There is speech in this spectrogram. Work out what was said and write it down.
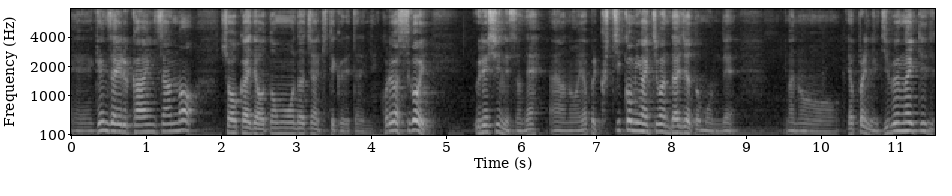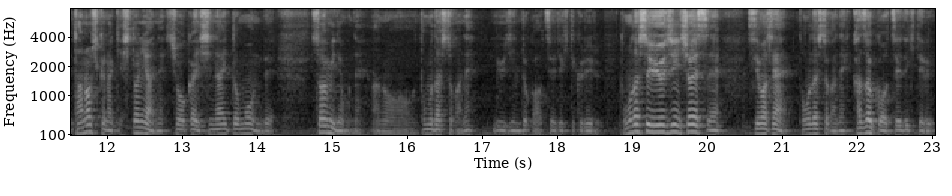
え、現在いる会員さんの紹介でお友達が来てくれたりね、これはすごい嬉しいんですよね。あのやっぱり口コミが一番大事だと思うんで、あのやっぱりね、自分が行っていて楽しくなきゃ人にはね、紹介しないと思うんで、そういう意味でもね、あの友達とかね、友人とかを連れてきてくれる。友達と友人一緒ですね。すいません。友達とかね、家族を連れてきてる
